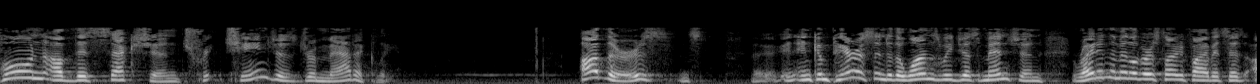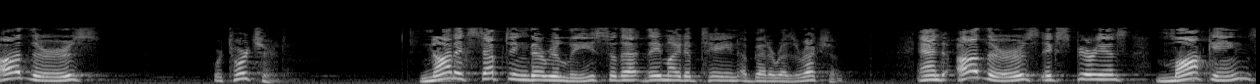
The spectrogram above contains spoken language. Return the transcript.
tone of this section tr- changes dramatically. Others, in, in, comparison to the ones we just mentioned, right in the middle of verse 35, it says, Others were tortured, not accepting their release so that they might obtain a better resurrection. And others experienced mockings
